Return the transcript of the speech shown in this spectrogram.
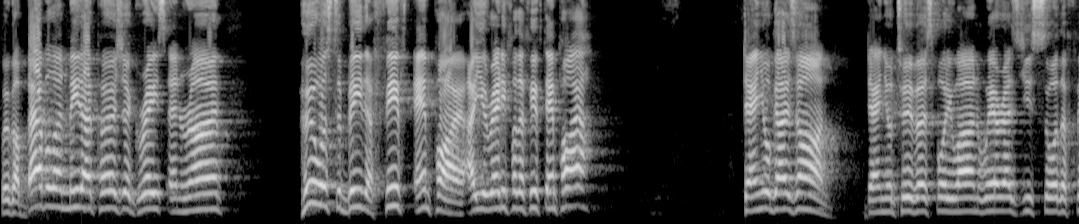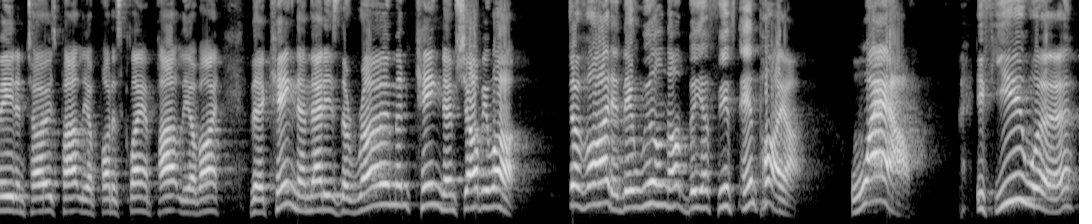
We've got Babylon, Medo Persia, Greece, and Rome. Who was to be the fifth empire? Are you ready for the fifth empire? Daniel goes on. Daniel 2, verse 41 Whereas you saw the feet and toes, partly of potter's clay and partly of iron, the kingdom, that is the Roman kingdom, shall be what? Divided. There will not be a fifth empire. Wow! If you were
